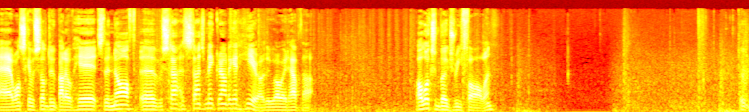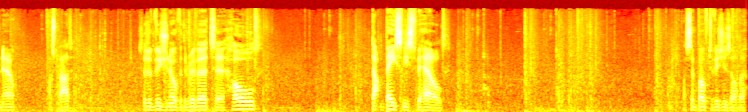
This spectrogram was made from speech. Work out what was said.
Uh, once again, we're still doing battle here. To the north, uh, we're start, starting to make ground again here, or do we already have that? Oh, Luxembourg's refallen. Oh, no. That's bad. So division over the river to hold. That base needs to be held. I said both divisions over.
